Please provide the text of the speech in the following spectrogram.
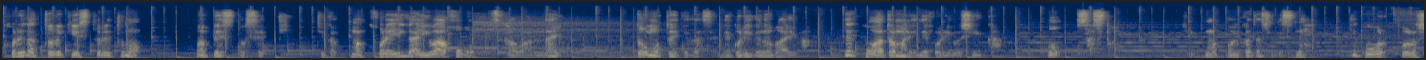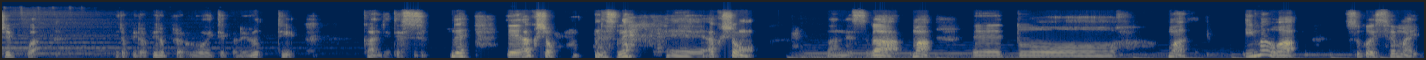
これがトルキストレートの、まあ、ベストセッティングっていうか、まあ、これ以外はほぼ使わないと思っておいてください。ネコリグの場合は。で、こう頭にネコリグ進化を刺すという、まあ、こういう形ですね。で、ここのシップはピロピロピロピロ動いてくれるっていう感じです。で、えー、アクションですね。えー、アクションなんですが、まあ、えっ、と、まあ、今はすごい狭い、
